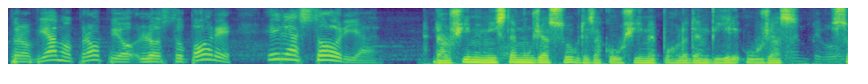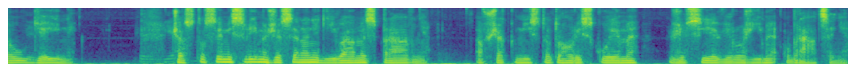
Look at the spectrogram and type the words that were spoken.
proviamo proprio lo stupore e la storia. Dalším místem úžasu, kde zakoušíme pohledem víry úžas, jsou dějiny. Často si myslíme, že se na ně díváme správně, avšak místo toho riskujeme, že si je vyložíme obráceně.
